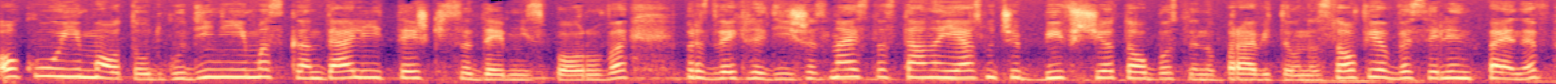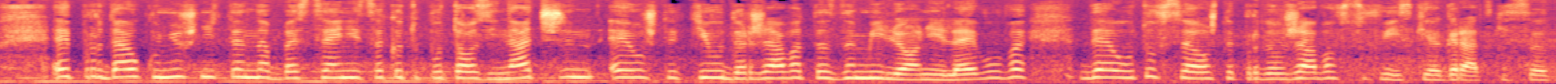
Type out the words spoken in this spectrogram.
Около имота от години има скандали и тежки съдебни спорове. През 2016 стана ясно, че бившият областен управител на София Веселин Пенев е продал конюшните на Бесеница, като по този начин е ощетил държавата за милиони левове. Делото все още продължава в Софийския градски съд.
